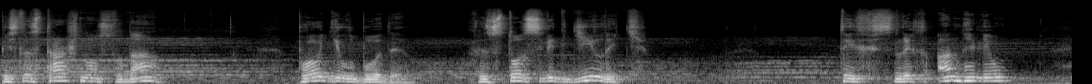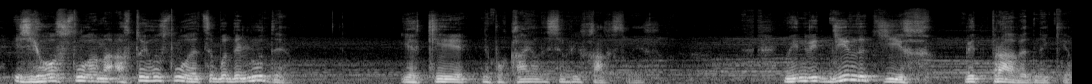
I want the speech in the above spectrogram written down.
Після страшного суда поділ буде. Христос відділить тих злих ангелів із його слугами. А хто його слуги? Це буде люди, які не покаялися в гріхах своїх. Він відділить їх від праведників.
